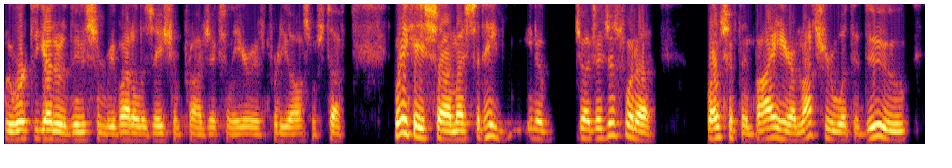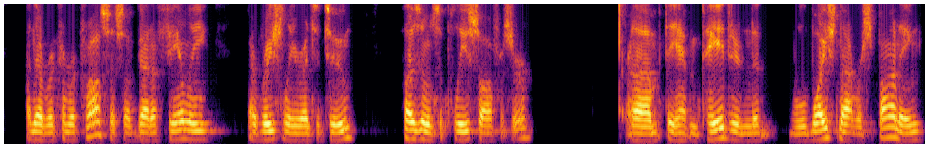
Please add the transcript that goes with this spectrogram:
we work together to do some revitalization projects in the area. It's pretty awesome stuff. In any case, um, I said, hey, you know, Judge, I just want to run something by here. I'm not sure what to do. I never come across this. I've got a family I've recently rented to. Husband's a police officer. Um, they haven't paid, it, and the wife's not responding.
